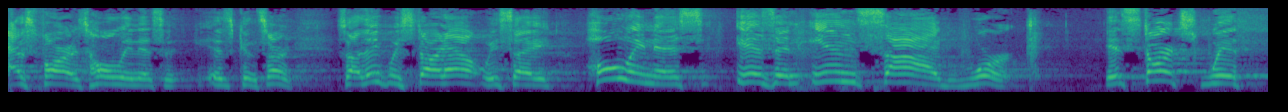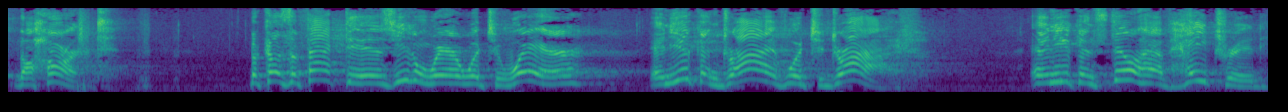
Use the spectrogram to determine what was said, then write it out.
as far as holiness is concerned. So I think we start out, we say, holiness is an inside work. It starts with the heart. Because the fact is, you can wear what you wear, and you can drive what you drive, and you can still have hatred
